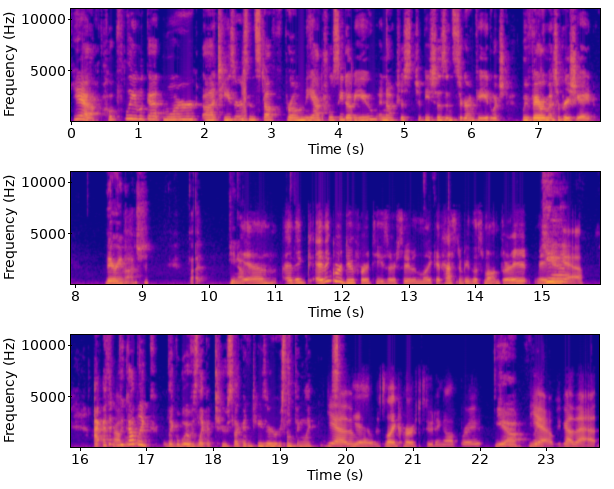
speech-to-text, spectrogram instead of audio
yeah, hopefully we'll get more uh, teasers and stuff from the actual CW and not just Javicia's Instagram feed, which we very much appreciate, very much. But you know, Yeah. I think I think we're due for a teaser soon. Like it has to be this month, right? Maybe. Yeah. Yeah. I, I think we got like like it was like a two second teaser or something like Yeah. the- Yeah, it was like her suiting up, right? yeah, like, Yeah, we got that.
